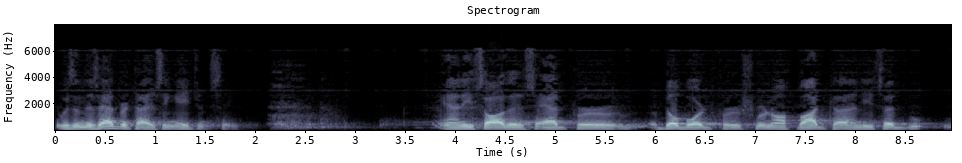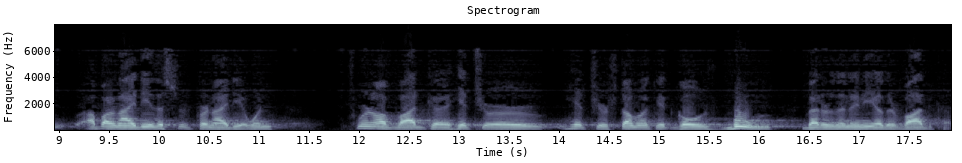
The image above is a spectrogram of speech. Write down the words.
was in this advertising agency. And he saw this ad for a billboard for Smirnoff vodka and he said, about an idea? This is for an idea. When Smirnoff vodka hits your, hits your stomach, it goes boom better than any other vodka.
